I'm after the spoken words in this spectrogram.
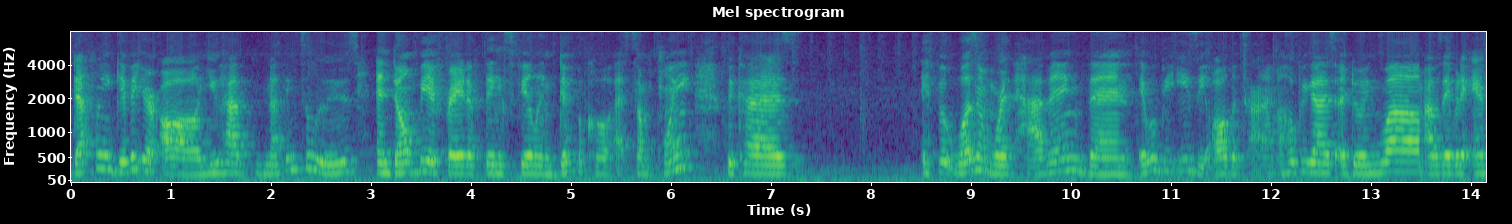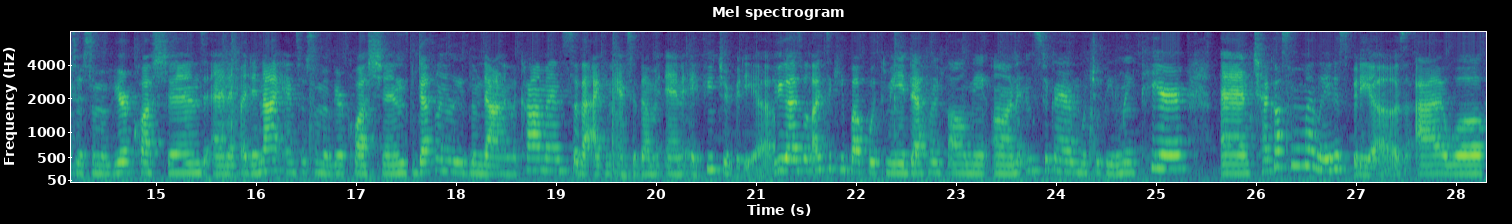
definitely give it your all. You have nothing to lose. And don't be afraid of things feeling difficult at some point because if it wasn't worth having, then it would be easy all the time. I hope you guys are doing well. I was able to answer some of your questions, and if I did not answer some of your questions, definitely leave them down in the comments so that I can answer them in a future video. If you guys would like to keep up with me, definitely follow me on Instagram, which will be linked here, and check out some of my latest videos. I will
